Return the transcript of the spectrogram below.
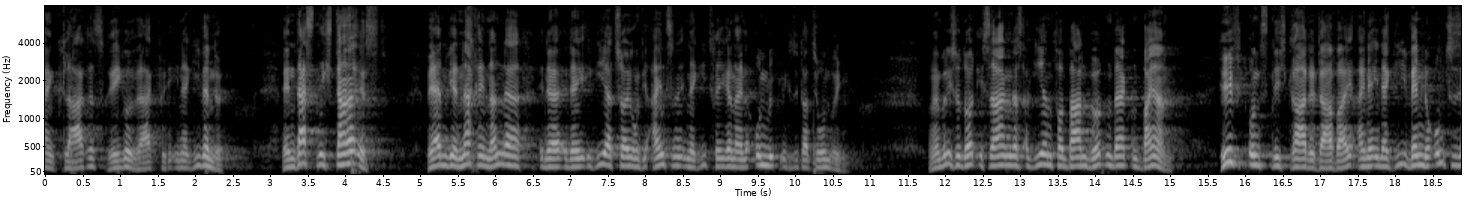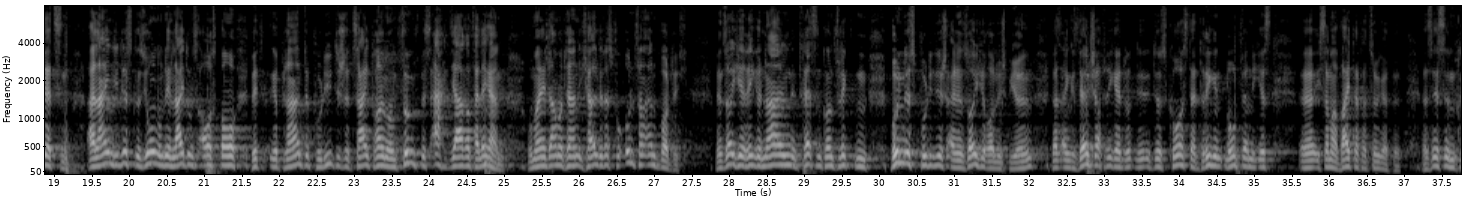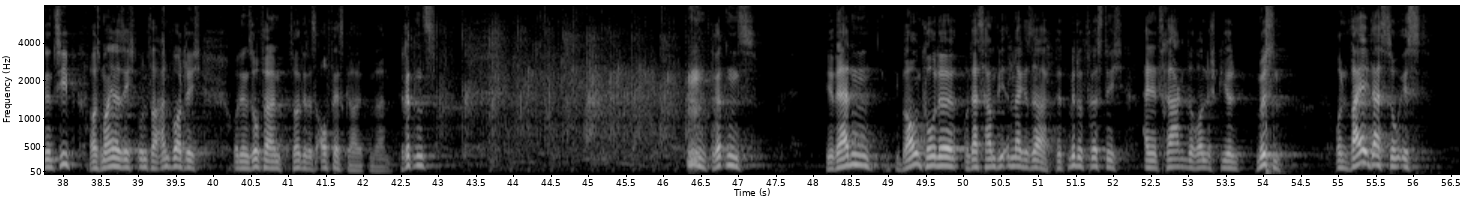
ein klares Regelwerk für die Energiewende. Wenn das nicht da ist, werden wir nacheinander in der Energieerzeugung die einzelnen Energieträger in eine unmögliche Situation bringen. Und dann will ich so deutlich sagen, das Agieren von Baden-Württemberg und Bayern hilft uns nicht gerade dabei, eine Energiewende umzusetzen. Allein die Diskussion um den Leitungsausbau wird geplante politische Zeiträume um fünf bis acht Jahre verlängern. Und meine Damen und Herren, ich halte das für unverantwortlich wenn solche regionalen Interessenkonflikten bundespolitisch eine solche Rolle spielen, dass ein gesellschaftlicher Diskurs, der dringend notwendig ist, äh, ich sage mal, weiter verzögert wird. Das ist im Prinzip aus meiner Sicht unverantwortlich, und insofern sollte das auch festgehalten werden. Drittens, drittens wir werden die Braunkohle, und das haben wir immer gesagt, wird mittelfristig eine tragende Rolle spielen müssen. Und weil das so ist,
